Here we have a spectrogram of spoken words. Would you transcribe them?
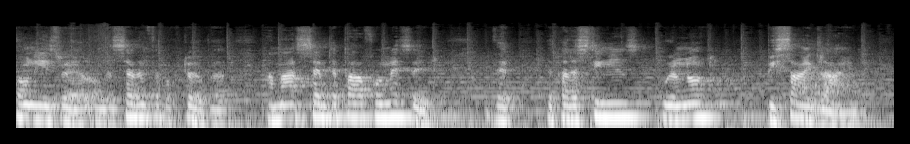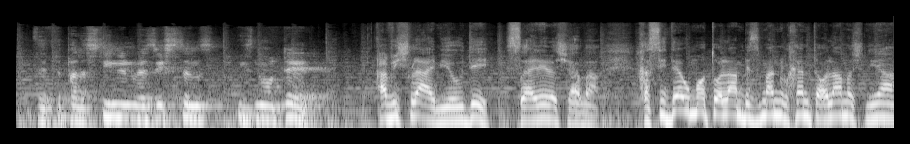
on Israel on the 7th of October, Hamas sent a powerful message that the Palestinians will not be sidelined, that the Palestinian resistance is not dead. אבי שליים, יהודי, ישראלי לשעבר. חסידי אומות עולם בזמן מלחמת העולם השנייה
